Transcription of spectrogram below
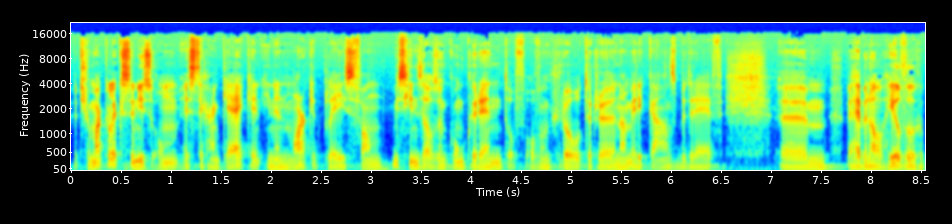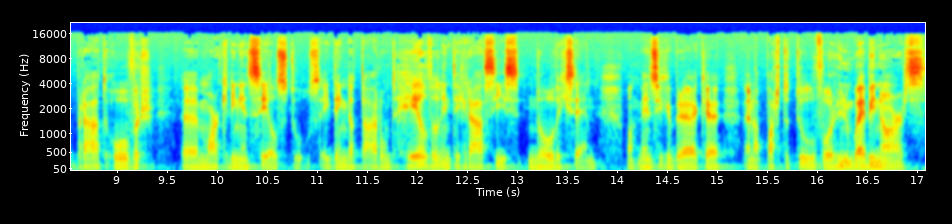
het gemakkelijkste is om eens te gaan kijken in een marketplace van misschien zelfs een concurrent of, of een groter een Amerikaans bedrijf. Um, we hebben al heel veel gepraat over marketing en sales tools. Ik denk dat daar rond heel veel integraties nodig zijn. Want mensen gebruiken een aparte tool voor hun webinars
